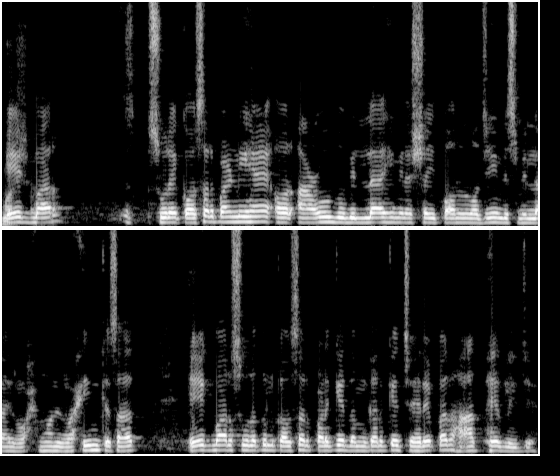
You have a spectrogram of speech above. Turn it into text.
एक बार सूर्य कौसर पढ़नी है और आऊबिल्लाजीम बिस्मिल्लाहिर्रहमानिर्रहीम के साथ एक बार सूरतुल कौसर पढ़ के दम करके चेहरे पर हाथ फेर लीजिए।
